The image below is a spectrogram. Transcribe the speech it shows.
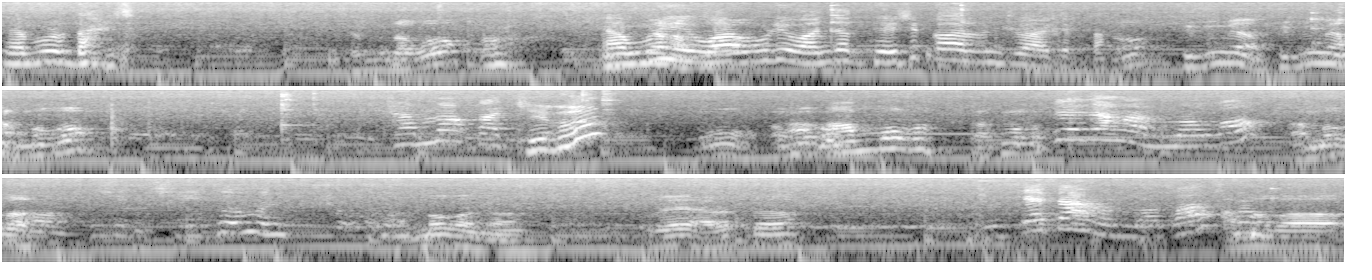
배부르다 이제 배부다고? 야 비빔면 우리 안 와, 먹어? 우리 완전 대식 가는 줄 알겠다 어? 비빔면, 비빔면 안 먹어? 다 먹어. 지금? 어, 안 아, 먹어. 안 먹어 안 먹어? 짜장 안 먹어? 안 먹어. 지, 지금은 안 먹어, 너. 왜? 알았어. 짜장 안 먹어? 안 먹어.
